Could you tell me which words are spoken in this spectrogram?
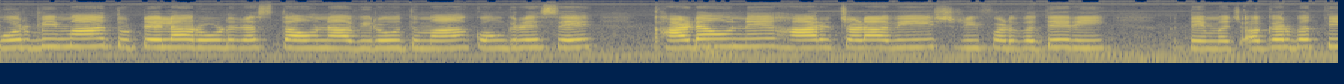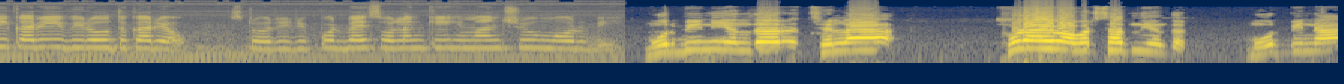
મોરબીમાં તૂટેલા રોડ રસ્તાઓના વિરોધમાં કોંગ્રેસે ખાડાઓને હાર ચડાવી શ્રીફળ વધેરી તેમજ અગરબત્તી કરી વિરોધ કર્યો. Story report by Solanki Himanshu, Morbi. મોરબીની અંદર છેલ્લા થોડા એવા વરસાદની અંદર મોરબીના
